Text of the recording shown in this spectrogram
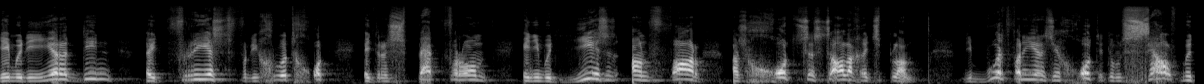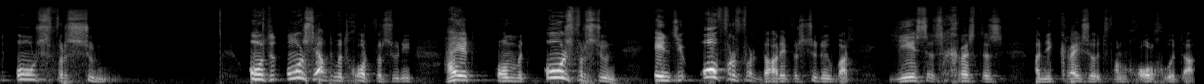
Jy moet die Here dien uit vrees vir die groot God, uit respek vir hom en jy moet Jesus aanvaar as God se saligheidsplan. Die woord van die Here sê God het homself met ons versoen. Ons het onsself met God versoen nie. Hy het hom met ons versoen en sy offer vir daardie versoening was Jesus Christus aan die kruishout van Golgotha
